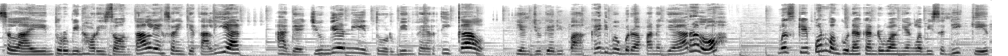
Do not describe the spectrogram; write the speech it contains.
selain turbin horizontal yang sering kita lihat, ada juga nih turbin vertikal yang juga dipakai di beberapa negara loh. Meskipun menggunakan ruang yang lebih sedikit,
